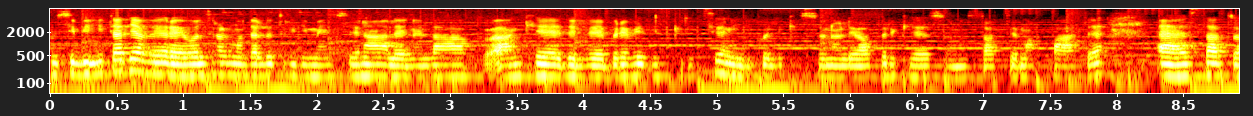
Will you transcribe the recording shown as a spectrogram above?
Possibilità di avere, oltre al modello tridimensionale, nell'app anche delle brevi descrizioni di quelle che sono le opere che sono state mappate è stato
